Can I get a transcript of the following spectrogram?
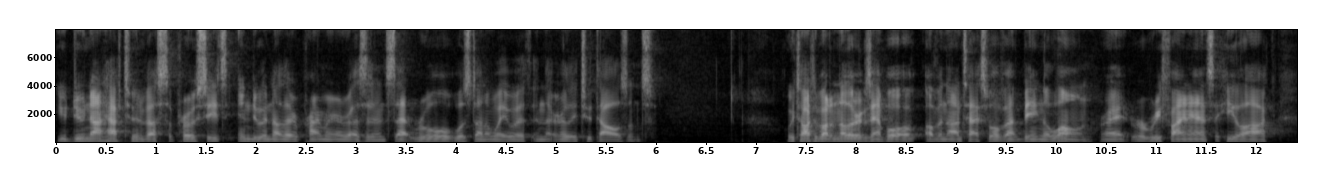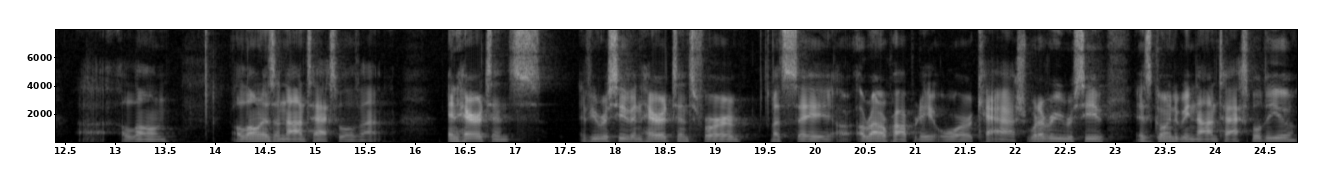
you do not have to invest the proceeds into another primary residence. That rule was done away with in the early 2000s. We talked about another example of, of a non taxable event being a loan, right? Or refinance, a HELOC, uh, a loan. A loan is a non taxable event. Inheritance. If you receive inheritance for, let's say, a, a rental property or cash, whatever you receive is going to be non taxable to you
